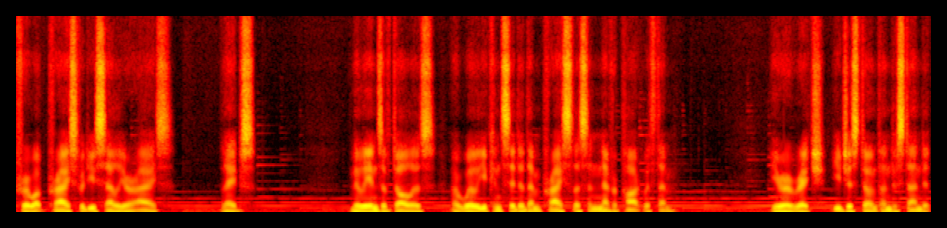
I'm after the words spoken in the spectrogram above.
For what price would you sell your eyes? Legs? Millions of dollars, or will you consider them priceless and never part with them? You are rich, you just don't understand it.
